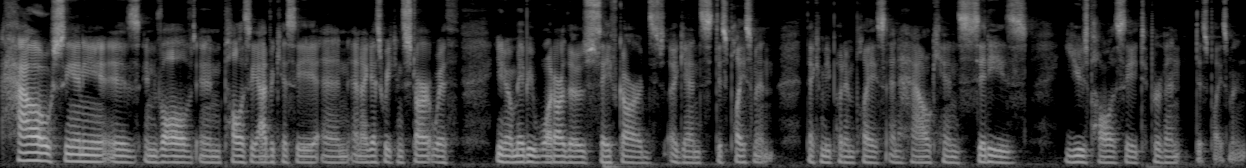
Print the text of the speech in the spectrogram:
how CNE is involved in policy advocacy, and and I guess we can start with, you know, maybe what are those safeguards against displacement that can be put in place, and how can cities use policy to prevent displacement?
